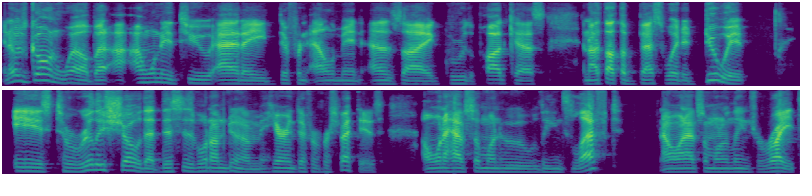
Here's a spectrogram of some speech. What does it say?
and it was going well, but I, I, wanted to add a different element as I grew the podcast. And I thought the best way to do it is to really show that this is what I'm doing. I'm hearing different perspectives. I want to have someone who leans left, and I want to have someone who leans right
